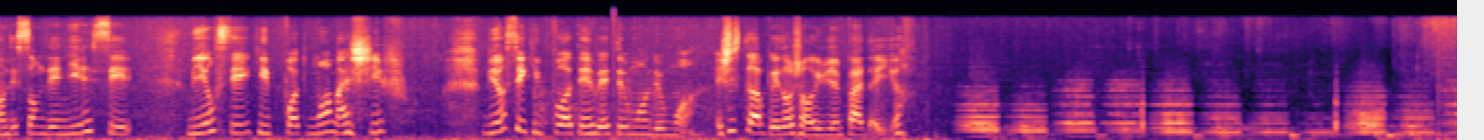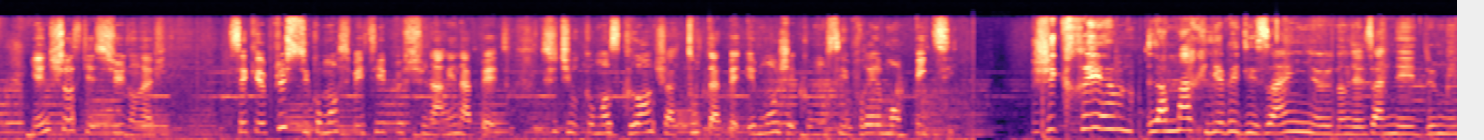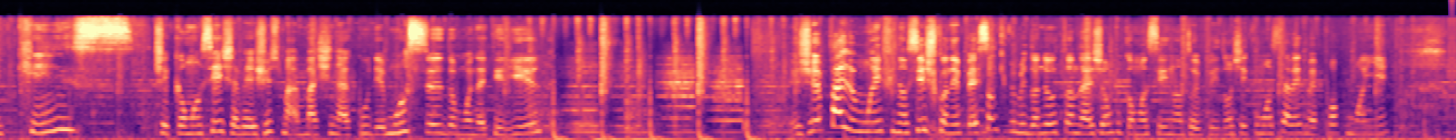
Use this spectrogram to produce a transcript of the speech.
en décembre dernier, c'est Beyoncé qui porte moi ma chiffre. Beyoncé qui porte un vêtement de moi. Jusqu'à présent, j'en reviens pas d'ailleurs. Il y a une chose qui est sûre dans la vie, c'est que plus tu commences petit, plus tu n'as rien à perdre. Si tu commences grand, tu as tout à perdre. Et moi, j'ai commencé vraiment petit. J'ai créé la marque Yebe Design euh, dans les années 2015. J'ai commencé, j'avais juste ma machine à coudre et moi seule dans mon atelier. Je n'ai pas le moyen financier, je connais personne qui peut me donner autant d'argent pour commencer une entreprise. Donc j'ai commencé avec mes propres moyens.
